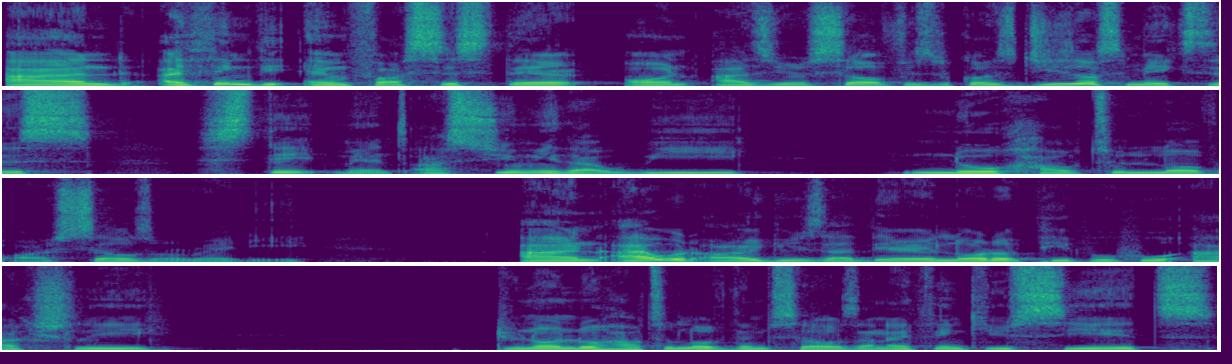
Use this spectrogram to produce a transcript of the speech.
And I think the emphasis there on as yourself is because Jesus makes this statement assuming that we know how to love ourselves already. And I would argue that there are a lot of people who actually do not know how to love themselves. And I think you see it,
